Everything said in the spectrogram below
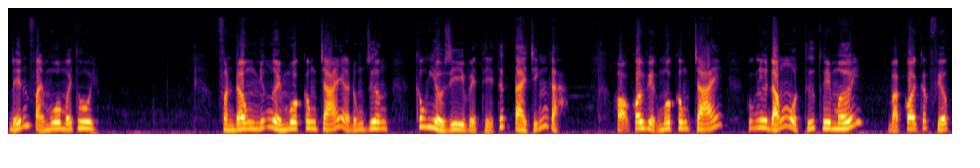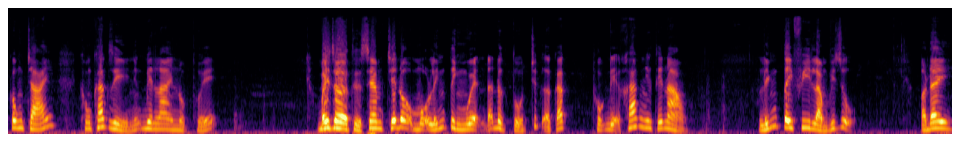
đến phải mua mới thôi. Phần đông những người mua công trái ở Đông Dương không hiểu gì về thể thức tài chính cả. Họ coi việc mua công trái cũng như đóng một thứ thuế mới và coi các phiếu công trái không khác gì những biên lai nộp thuế. Bây giờ thử xem chế độ mộ lính tình nguyện đã được tổ chức ở các thuộc địa khác như thế nào. Lính Tây Phi làm ví dụ. Ở đây,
